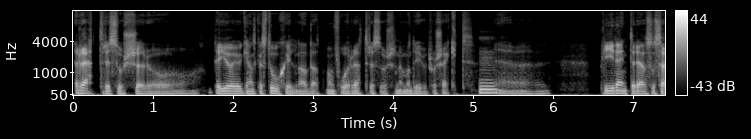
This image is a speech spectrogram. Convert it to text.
rätt resurser och det gör ju ganska stor skillnad att man får rätt resurser när man driver projekt. Mm. Eh, blir det inte det så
